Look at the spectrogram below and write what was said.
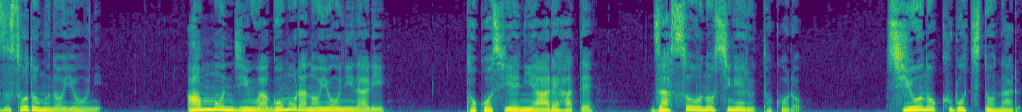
ずソドムのように、アンモン人はゴモラのようになり、とこしえに荒れ果て、雑草の茂るところ、潮のくぼ地となる。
